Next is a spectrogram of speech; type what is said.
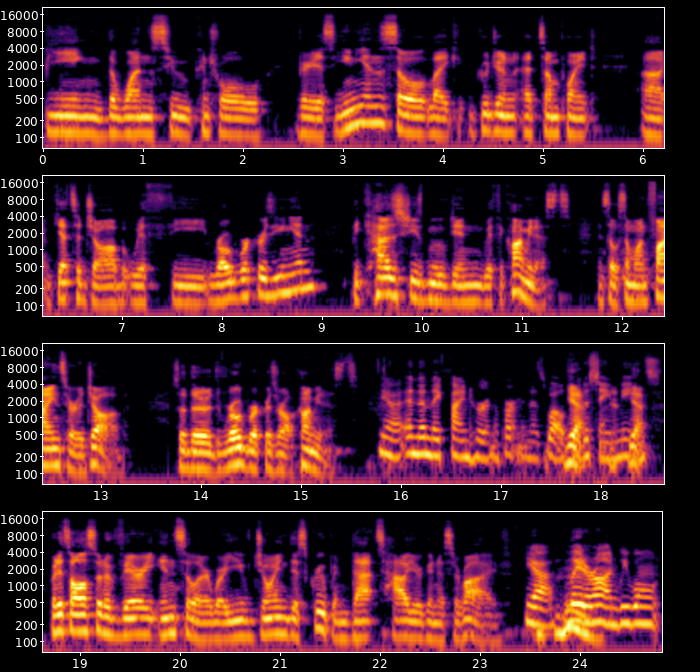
being the ones who control various unions. So, like Gudrun at some point uh, gets a job with the road workers union because she's moved in with the communists, and so someone finds her a job. So the the road workers are all communists. Yeah, and then they find her an apartment as well Yeah, for the same means. Yeah, but it's all sort of very insular, where you've joined this group, and that's how you're going to survive. Yeah, later on, we won't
